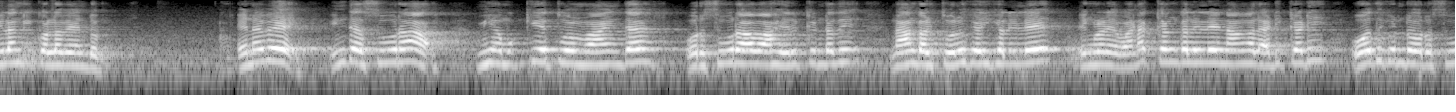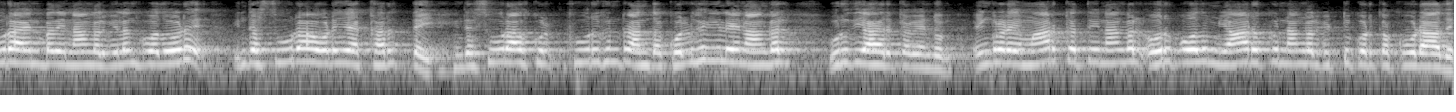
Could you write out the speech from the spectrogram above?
விளங்கிக் கொள்ள வேண்டும். எனவே இந்த சூறா மிக முக்கியத்துவம் வாய்ந்த ஒரு சூறாவாக இருக்கின்றது. நாங்கள் தொழுகைகளிலே எங்களுடைய வணக்கங்களிலே நாங்கள் அடிக்கடி ஓதுகின்ற ஒரு சூறா என்பதை நாங்கள் விளங்குவதோடு இந்த சூறாவுடைய கருத்தை இந்த சூறா கூறுகின்ற அந்த கொள்கையிலே நாங்கள் உறுதியாக இருக்க வேண்டும். எங்களுடைய மார்க்கத்தை நாங்கள் ஒருபோதும் யாருக்கும் நாங்கள் விட்டு கொடுக்க கூடாது.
